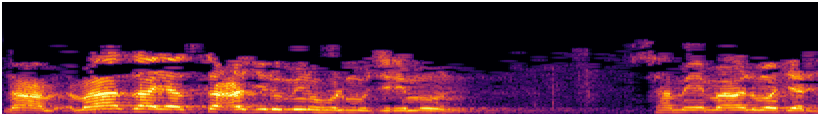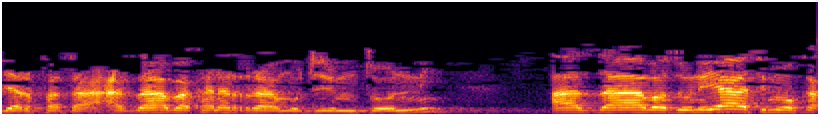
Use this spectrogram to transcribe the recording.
نعم ماذا يستعجل منه المجرمون samee maaluma jarjarfata. Azaaba kanarraa mujrimtoonni azaaba duniyaati moo ka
